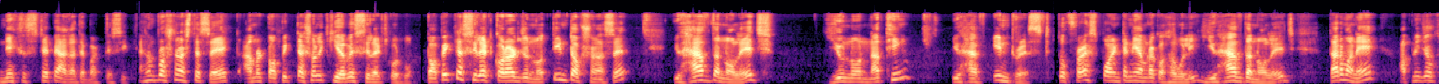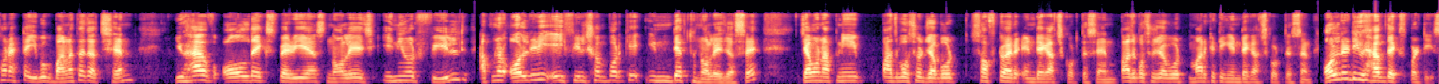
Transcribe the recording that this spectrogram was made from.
নেক্সট স্টেপে আগাতে পারতেছি। এখন প্রশ্ন আসতেছে, আমরা টপিকটা আসলে কীভাবে সিলেক্ট করব? টপিকটা সিলেক্ট করার জন্য তিনটা অপশন আছে। You have the knowledge you know nothing you have interest তো ফার্স্ট পয়েন্টটা নিয়ে আমরা কথা বলি ইউ হ্যাভ দ্য নলেজ তার মানে আপনি যখন একটা ইবুক বানাতে যাচ্ছেন you have all the experience knowledge in your field আপনার অলরেডি এই ফিল্ড সম্পর্কে ইনডেপথ নলেজ আছে। যেমন আপনি পাঁচ বছর যাবত সফটওয়্যার এন্ডে কাজ করতেছেন, পাঁচ বছর যাবত মার্কেটিং এন্ডে কাজ করতেছেন already you have the expertise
